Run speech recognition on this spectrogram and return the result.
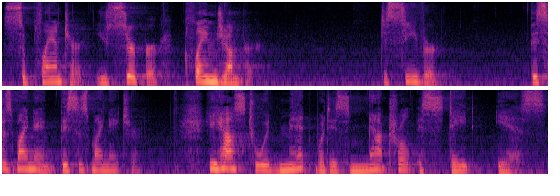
supplanter, usurper, claim jumper, deceiver. This is my name. This is my nature. He has to admit what his natural estate is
